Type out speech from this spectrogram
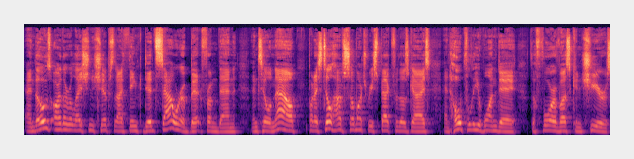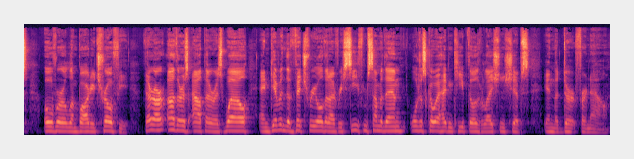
and those are the relationships that I think did sour a bit from then until now, but I still have so much respect for those guys, and hopefully one day the four of us can cheers over a Lombardi trophy. There are others out there as well, and given the vitriol that I've received from some of them, we'll just go ahead and keep those relationships in the dirt for now.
